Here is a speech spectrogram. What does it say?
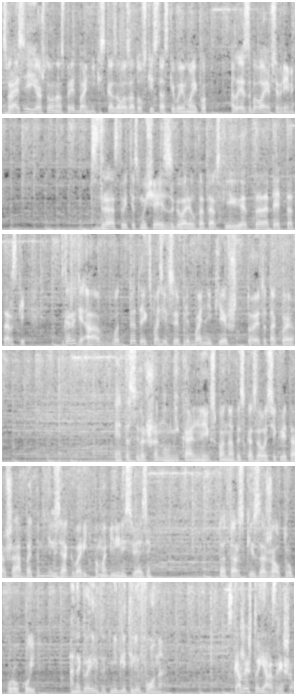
«Спроси ее, что у нас в предбаннике», — сказал Азадовский, стаскивая майку. «А то я забываю все время». «Здравствуйте», – смущаясь, заговорил татарский. «Это опять татарский. Скажите, а вот эта экспозиция в предбаннике, что это такое?» «Это совершенно уникальные экспонаты», – сказала секретарша. «Об этом нельзя говорить по мобильной связи». Татарский зажал трубку рукой. «Она говорит, это не для телефона. Скажи, что я разрешил».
